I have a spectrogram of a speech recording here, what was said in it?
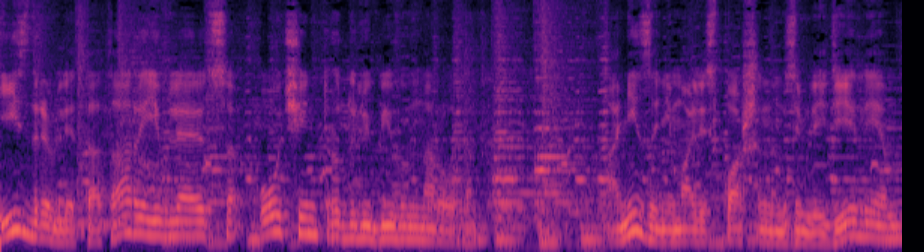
Издревле татары являются очень трудолюбивым народом. Они занимались пашенным земледелием,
